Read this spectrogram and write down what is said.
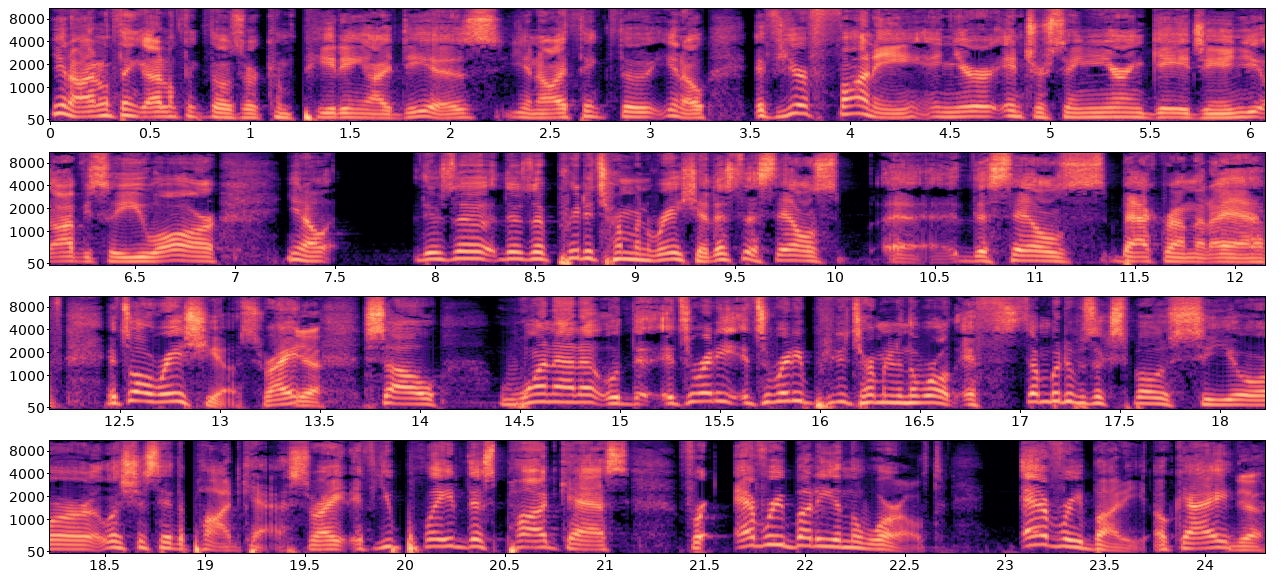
You know, I don't think I don't think those are competing ideas. You know, I think the you know if you're funny and you're interesting and you're engaging and you obviously you are. You know. There's a there's a predetermined ratio. This is the sales uh, the sales background that I have. It's all ratios, right? Yeah. So one out of it's already it's already predetermined in the world. If somebody was exposed to your let's just say the podcast, right? If you played this podcast for everybody in the world, everybody, okay? Yeah.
